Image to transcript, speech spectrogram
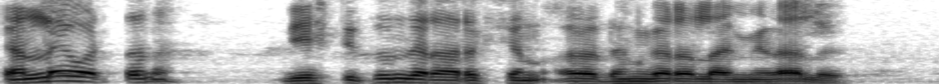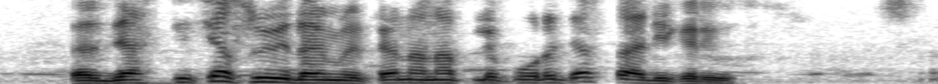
त्यांनाही वाटतं ना? एसटीतून जर आरक्षण धनगराला मिळालं तर जास्तीच्या सुविधा मिळत्या आणि आपले पोरं जास्त अधिकारी होते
